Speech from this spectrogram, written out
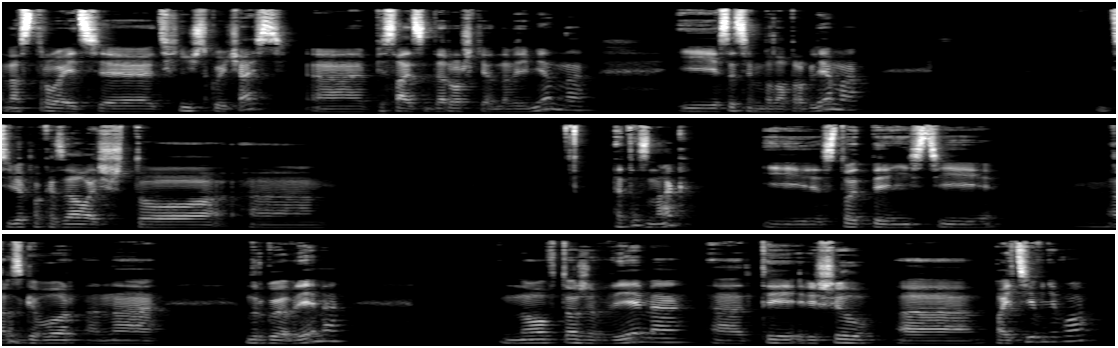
настроить э, техническую часть, писать дорожки одновременно, и с этим была проблема. Тебе показалось, что это знак, и стоит перенести разговор на другое время, но в то же время э, ты решил э, пойти в него,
